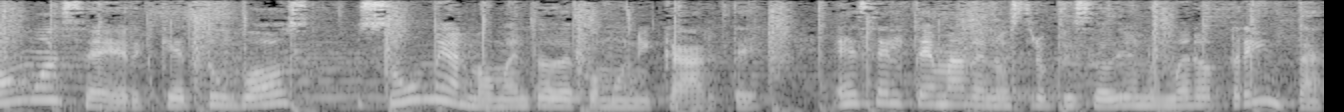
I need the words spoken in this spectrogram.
¿Cómo hacer que tu voz sume al momento de comunicarte? Es el tema de nuestro episodio número 30.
